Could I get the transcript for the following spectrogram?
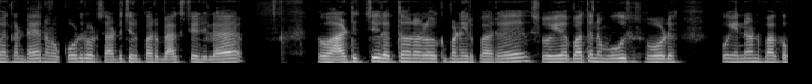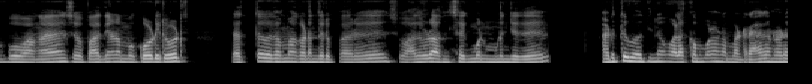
மேக்கண்டையர் நம்ம கோடி ரோட்ஸ் அடிச்சிருப்பார் பேக் ஸ்டேஜில் ஸோ அடித்து ரத்தம் வர அளவுக்கு பண்ணியிருப்பார் ஸோ இதை பார்த்து நம்ம ஊசி ஓடு போய் என்னான்னு பார்க்க போவாங்க. ஸோ பார்த்தீங்கன்னா நம்ம கோடி ரோட்ஸ் ரத்த விதமாக கடந்திருப்பார். ஸோ அதோட அந்த செக்மெண்ட் முடிஞ்சது. அடுத்து பார்த்தீங்கன்னா வழக்கம் போல் நம்ம ட்ராகனோட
